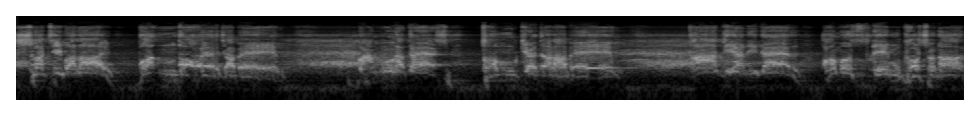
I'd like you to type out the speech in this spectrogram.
সচিবালয় বন্ধ হয়ে যাবে। বাংলাদেশ থমকে দাঁড়াবে কাদিয়ানীদের অমুসলিম ঘোষণার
